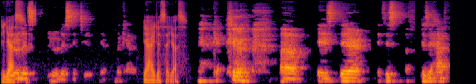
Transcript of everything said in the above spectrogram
Yes. realis- realistic to yeah, mechanic. Yeah, I just said yes. Okay. um, is there is this does it have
